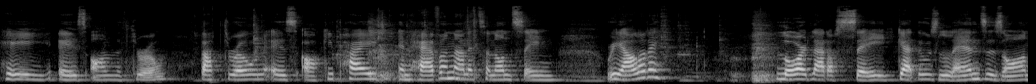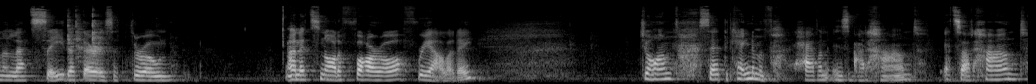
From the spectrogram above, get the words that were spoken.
He is on the throne. That throne is occupied in heaven, and it's an unseen reality. Lord, let us see, get those lenses on, and let's see that there is a throne. And it's not a far off reality. John said the kingdom of heaven is at hand. It's at hand,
